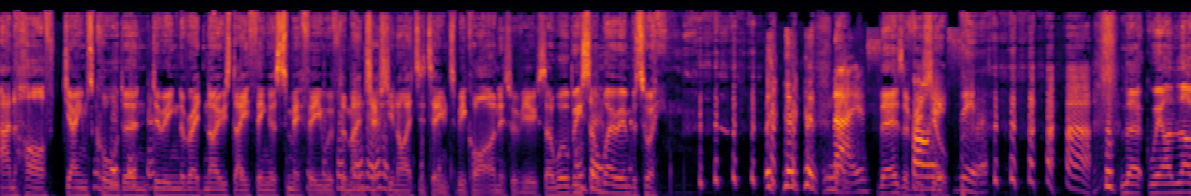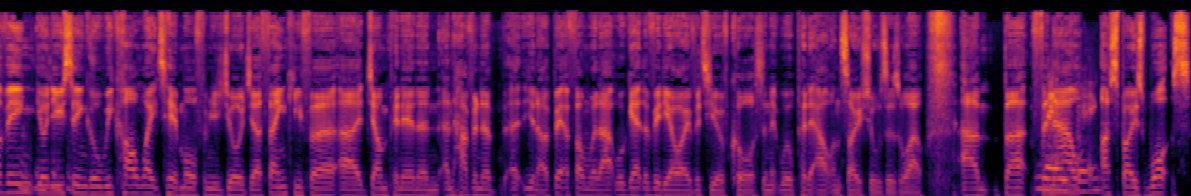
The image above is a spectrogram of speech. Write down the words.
and half James Corden doing the Red Nose Day thing as Smithy with the Manchester United team. To be quite honest with you, so we'll be somewhere in between. nice. There's a Can't visual. Wait to see it. Look, we are loving your new single. We can't wait to hear more from you, Georgia. Thank you for uh, jumping in and, and having a, a you know a bit of fun with that. We'll get the video over to you, of course, and it, we'll put it out on socials as well. Um, but for now, I suppose what's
